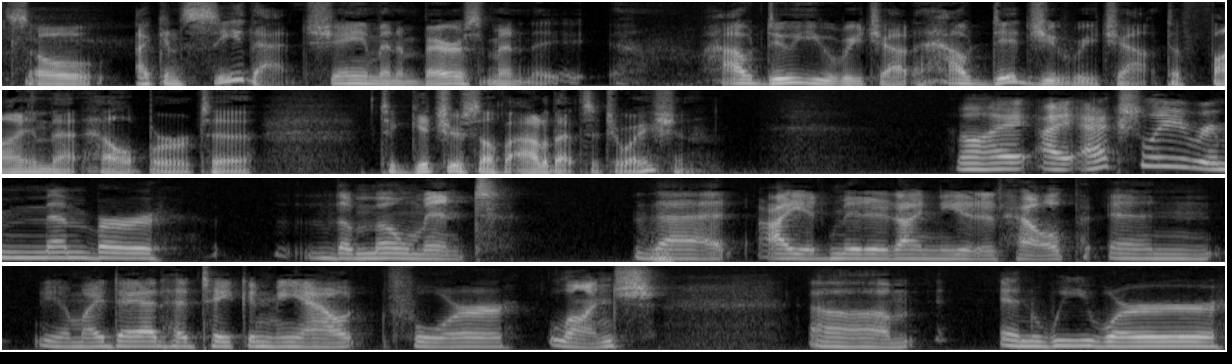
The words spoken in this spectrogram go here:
So I can see that shame and embarrassment. How do you reach out? How did you reach out to find that help or to to get yourself out of that situation? Well, I, I actually remember the moment that mm. I admitted I needed help. And, you know, my dad had taken me out for lunch. Um, and we were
